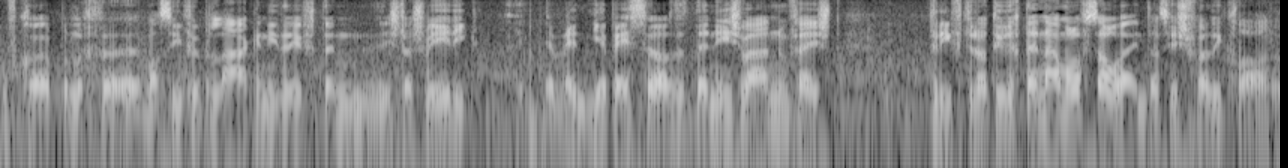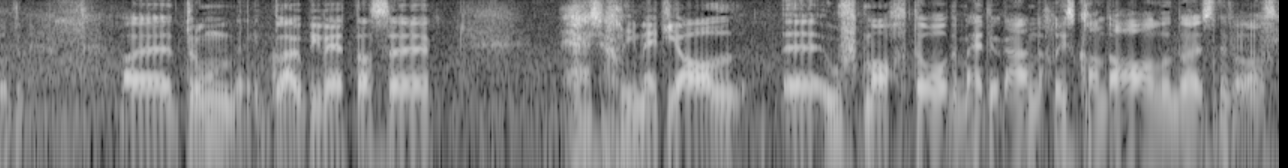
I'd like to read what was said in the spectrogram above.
auf körperlich äh, massiv überlegen trifft, dann ist das schwierig. Wenn, je besser es dann ist während dem Fest, trifft er natürlich dann auch mal auf so einen. Das ist völlig klar. Oder? Äh, darum glaube ich, wird das äh, ja, ist ein bisschen medial äh, aufgemacht. Oder? Man hat ja gerne ein bisschen Skandal und weiß nicht was.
